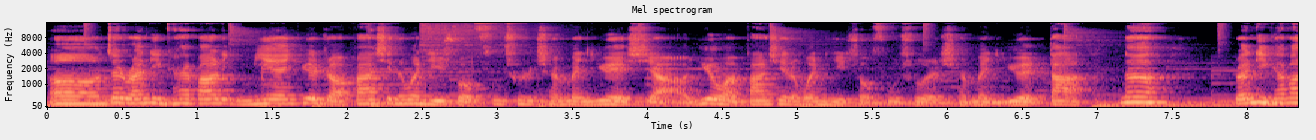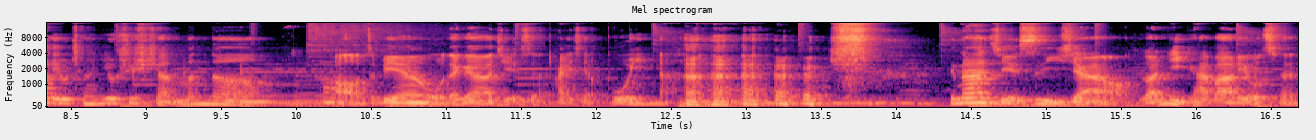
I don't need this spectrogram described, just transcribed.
嗯，在软体开发里面，越早发现的问题所付出的成本越小，越晚发现的问题所付出的成本越大。那软体开发流程又是什么呢？好，这边我再跟大家解释，拍一下破音啊，跟大家解释一下哦，软体开发流程。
